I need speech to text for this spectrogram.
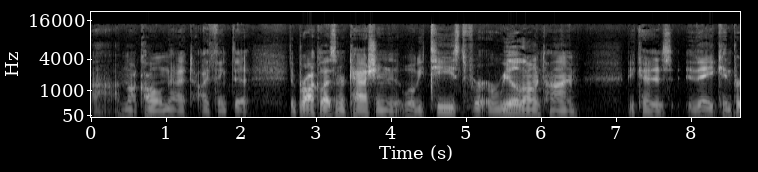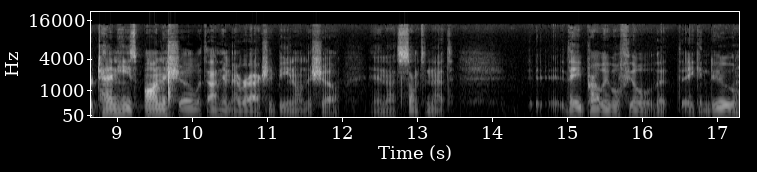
Uh, I'm not calling that. I think the the Brock Lesnar cash in will be teased for a real long time because they can pretend he's on the show without him ever actually being on the show, and that's something that they probably will feel that they can do.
